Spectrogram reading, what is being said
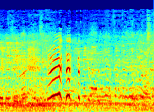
In and out.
